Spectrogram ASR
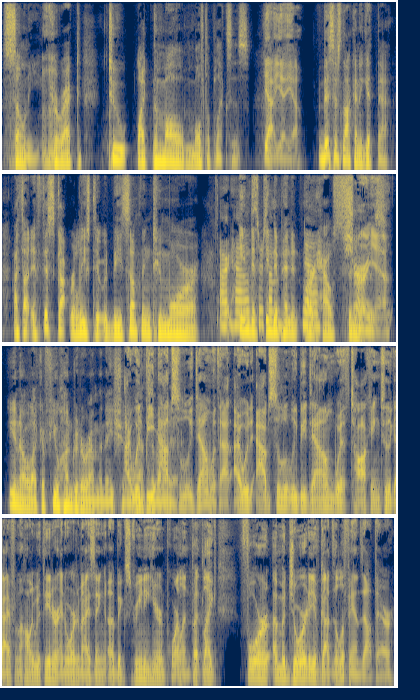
Sony, Mm-hmm. correct? To like the mall multiplexes. Yeah. Yeah. Yeah. This is not going to get that. I thought if this got released, it would be something to more Art house inde- or something. independent Yeah. art house Sure, cinemas. yeah. You know, like a few hundred around the nation. I would be about it. absolutely down with that. I would absolutely be down with talking to the guy from the Hollywood Theater and organizing a big screening here in Portland. But like for a majority of Godzilla fans out there,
